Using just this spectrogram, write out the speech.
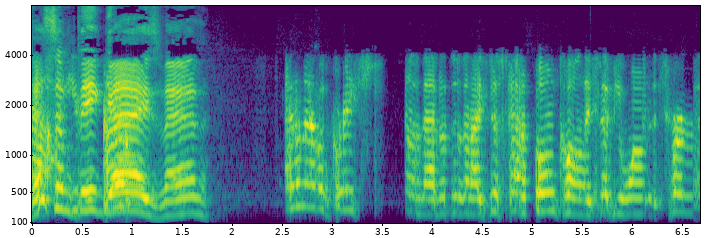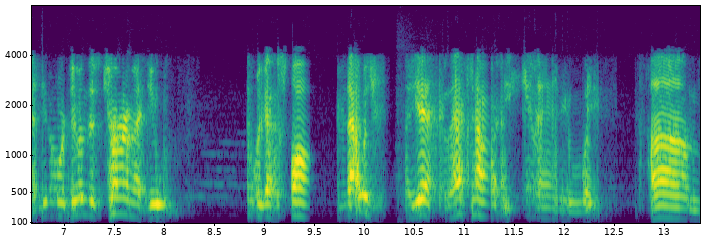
That's some you- big guys, man. I don't have a great story on that other than I just got a phone call. They said you wanted a tournament. You know, we're doing this tournament. You, we got a spot. That was yeah. That's how I became a heavyweight. Um,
